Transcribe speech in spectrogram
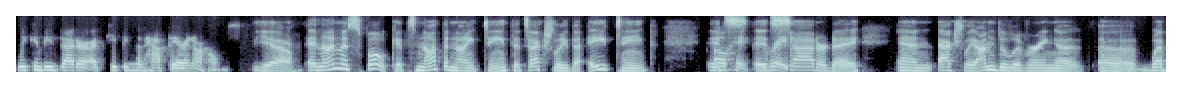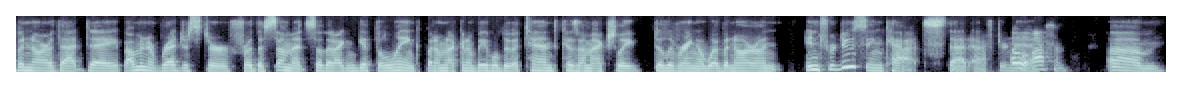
we can be better at keeping them happier in our homes. Yeah. And I misspoke. It's not the 19th, it's actually the 18th. It's, okay, it's great. Saturday. And actually, I'm delivering a, a webinar that day. I'm going to register for the summit so that I can get the link, but I'm not going to be able to attend because I'm actually delivering a webinar on introducing cats that afternoon. Oh, awesome. Um,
